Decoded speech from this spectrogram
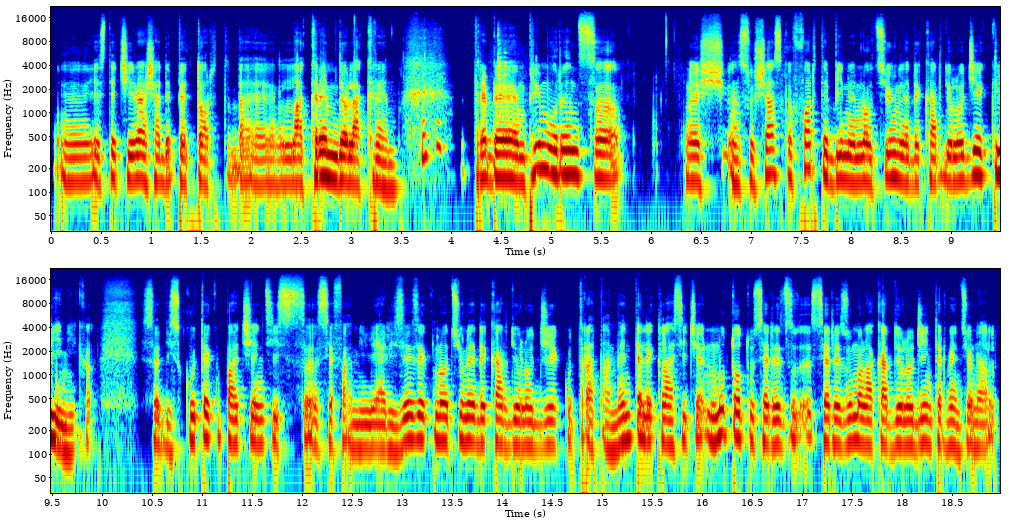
uh, este cireașa de pe tort, dar la crem de la crem. Trebuie, în primul rând, să își însușească foarte bine noțiunile de cardiologie clinică, să discute cu pacienții, să se familiarizeze cu noțiunile de cardiologie, cu tratamentele clasice. Nu totul se, rezu- se rezumă la cardiologie intervențională.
